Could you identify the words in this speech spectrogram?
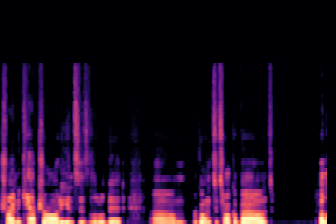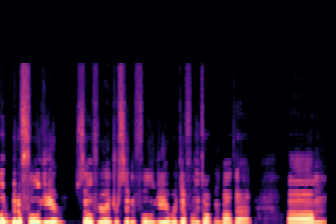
trying to capture audiences a little bit. Um, we're going to talk about a little bit of full gear. So if you're interested in full gear, we're definitely talking about that. Um,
